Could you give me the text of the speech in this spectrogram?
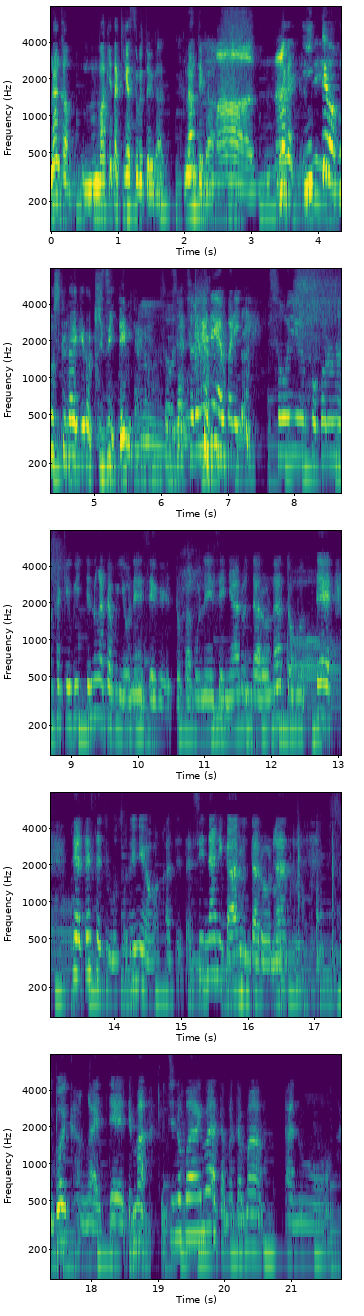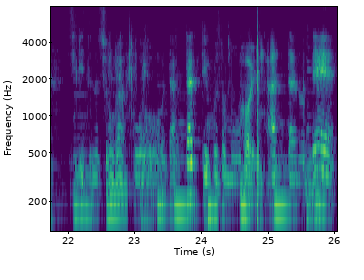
なんか負けた気がするというかなんていうか、まあなんか言っては欲しくないけど気づいてみたいな。うん。そうだそれがね やっぱりそういう心の叫びっていうのが多分4年生とか5年生にあるんだろうなと思ってで私たちもそれには分かってたし何かあるんだろうなすごい考えてでまあうちの場合はたまたまあの私立の小学校だったっていうこともはいあったので、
